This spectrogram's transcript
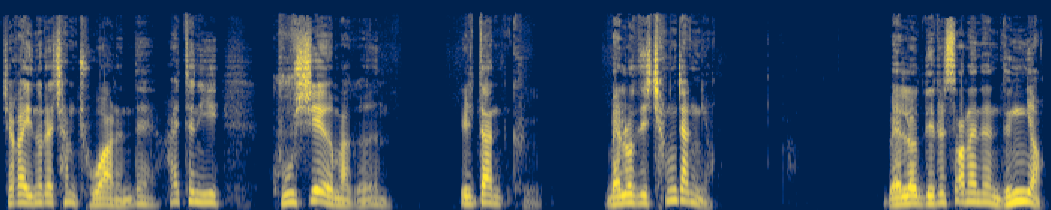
제가 이 노래 참 좋아하는데 하여튼 이 구씨의 음악은 일단 그 멜로디 창작력, 멜로디를 써내는 능력.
